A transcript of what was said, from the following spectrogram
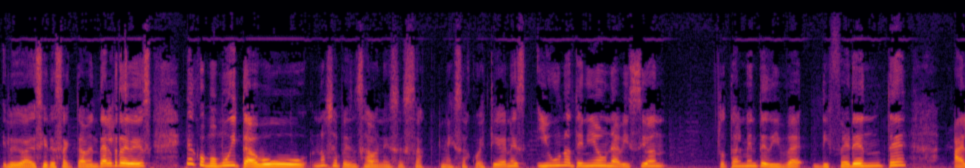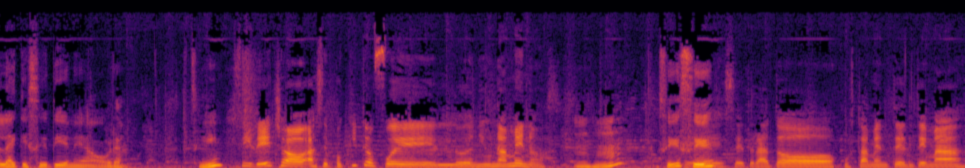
lo iba a decir exactamente al revés, era como muy tabú, no se pensaba en esas, en esas cuestiones y uno tenía una visión totalmente diferente a la que se tiene ahora. ¿Sí? Sí, de hecho, hace poquito fue lo de Ni Una Menos. Sí, sí. Se trató justamente el tema,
